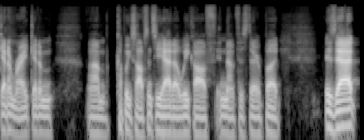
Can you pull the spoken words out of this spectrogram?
get him right, get him um, a couple weeks off since he had a week off in Memphis there. But is that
